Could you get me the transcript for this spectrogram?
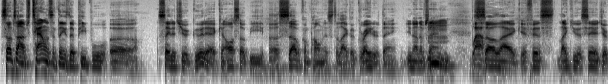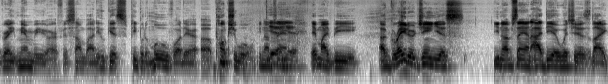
sometimes talents and things that people uh, say that you're good at can also be uh, subcomponents to like a greater thing. You know what I'm saying? Wow. So like if it's like you said, your great memory, or if it's somebody who gets people to move, or they're uh, punctual. You know what Yeah, I'm saying? yeah. It might be a greater genius. You know what I'm saying? Idea which is like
